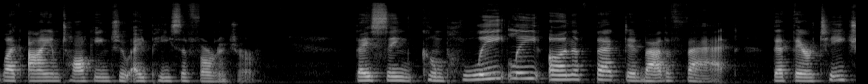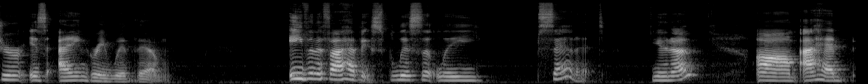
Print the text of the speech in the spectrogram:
like I am talking to a piece of furniture. They seem completely unaffected by the fact that their teacher is angry with them, even if I have explicitly said it. You know, um, I had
